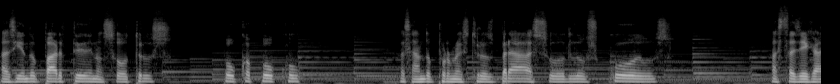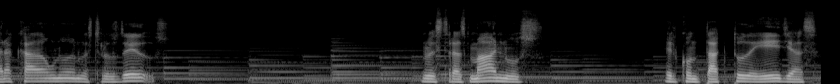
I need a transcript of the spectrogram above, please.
haciendo parte de nosotros poco a poco, pasando por nuestros brazos, los codos, hasta llegar a cada uno de nuestros dedos, nuestras manos, el contacto de ellas.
